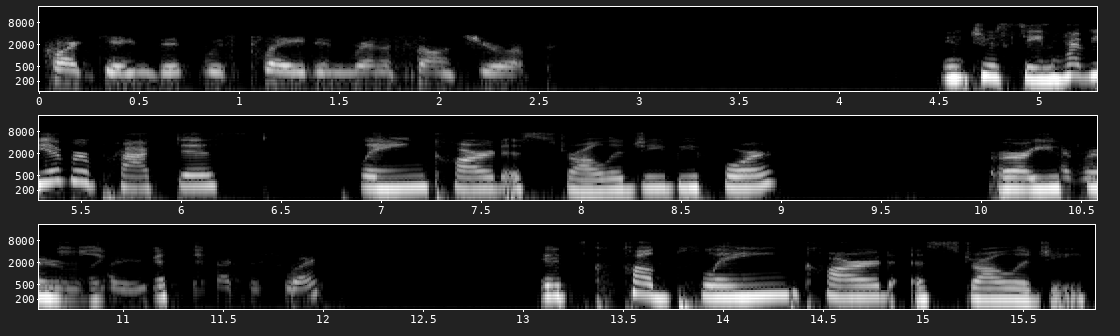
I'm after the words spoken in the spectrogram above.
card game that was played in Renaissance Europe. Interesting. Have you ever practiced playing card astrology before? Or are you Have familiar played, with it? practiced what? It's called playing card astrology.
